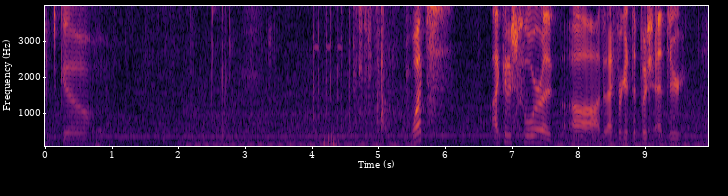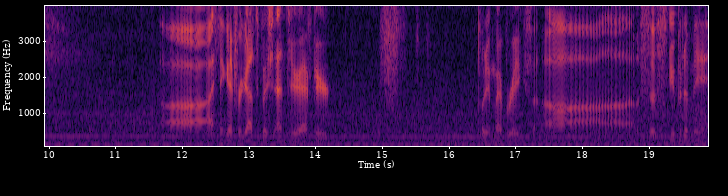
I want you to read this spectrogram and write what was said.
Good to go. What? I could swore a... Aw, did I forget to push enter? Ah, I think I forgot to push enter after putting my brakes. Ah, it was so stupid of me.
